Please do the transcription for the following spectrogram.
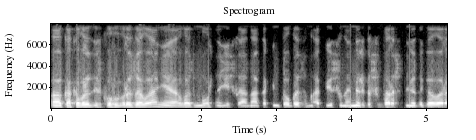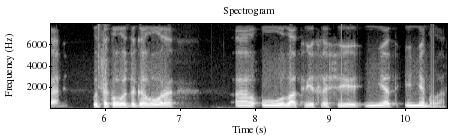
э, как языков образования, возможно, если она каким-то образом описана межгосударственными договорами. Вот такого договора э, у Латвии с Россией нет и не было.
